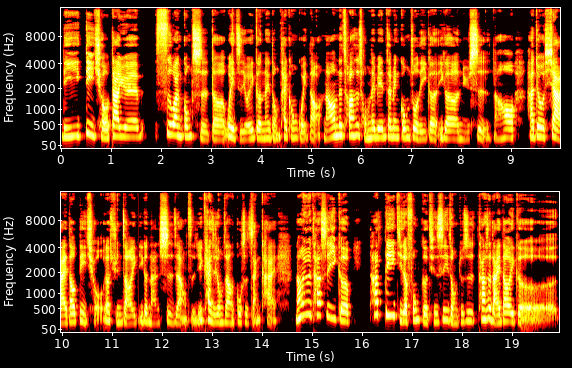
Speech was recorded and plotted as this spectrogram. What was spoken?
离地球大约四万公尺的位置有一个那种太空轨道，然后那她是从那边在边工作的一个一个女士，然后她就下来到地球要寻找一一个男士这样子，一开始用这样的故事展开。然后因为它是一个，它第一集的风格其实是一种，就是它是来到一个。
